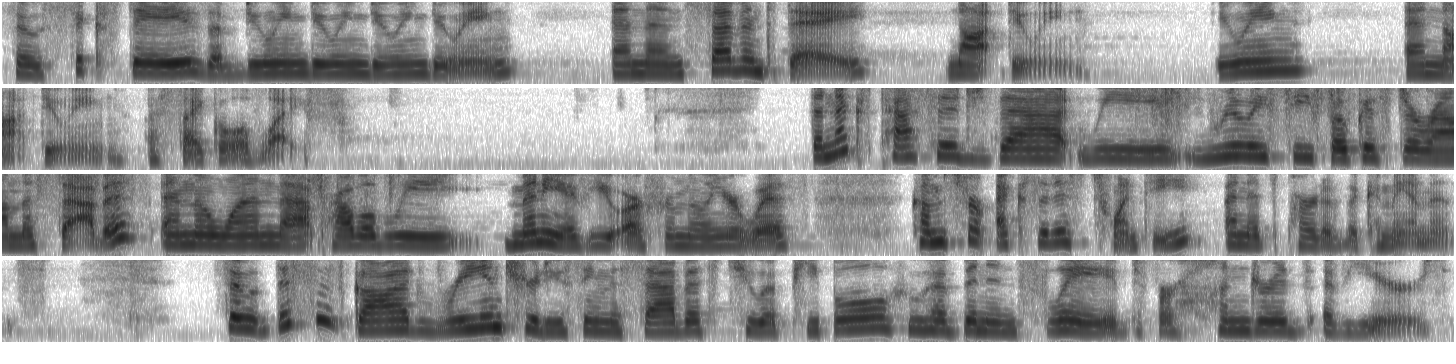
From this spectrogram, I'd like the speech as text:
so six days of doing, doing, doing, doing. And then seventh day, not doing, doing and not doing, a cycle of life. The next passage that we really see focused around the Sabbath, and the one that probably many of you are familiar with, comes from Exodus 20, and it's part of the commandments. So, this is God reintroducing the Sabbath to a people who have been enslaved for hundreds of years.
